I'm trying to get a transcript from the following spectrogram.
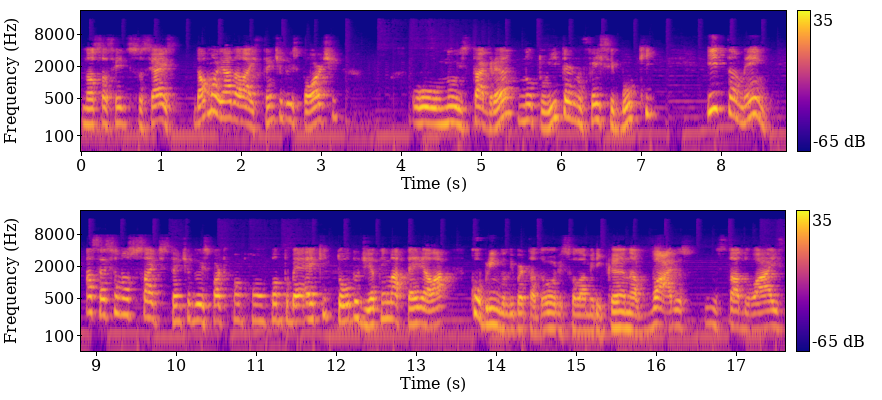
nossas redes sociais, dá uma olhada lá, Estante do Esporte, o, no Instagram, no Twitter, no Facebook e também acesse o nosso site estantedoesporte.com.br que todo dia tem matéria lá cobrindo Libertadores, Sul-Americana, vários estaduais,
